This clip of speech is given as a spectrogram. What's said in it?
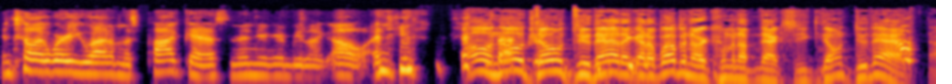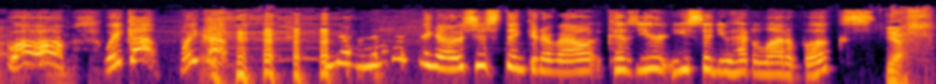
until I wear you out on this podcast, and then you're going to be like, "Oh, I need." oh no! Don't do that. I got a webinar coming up next. You don't do that. Oh, whoa, wake up! Wake up! you know, another thing I was just thinking about because you you said you had a lot of books. Yes.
